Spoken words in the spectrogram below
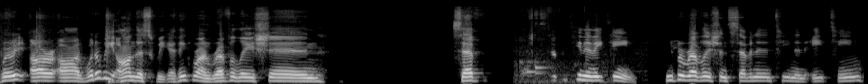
we are on what are we on this week? I think we're on revelation 7, 17 and 18 Hebrew Revelation 17 and 18.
